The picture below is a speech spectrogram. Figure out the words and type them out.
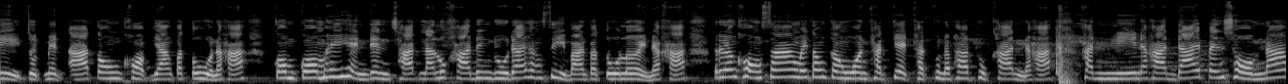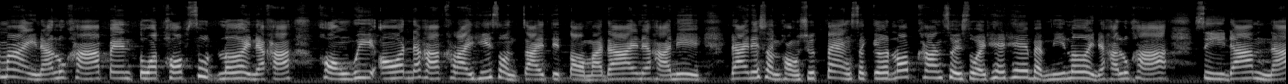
นี่จุดเม็ดอาร์ตตรงขอบยางประตูนะคะ กลมๆให้เห็นเด่นชัดนะลูกค้าดึงดูได้ทั้ง 4 บานประตูเลยนะคะ เรื่องโครงสร้างไม่ต้องกังวลคัดเกรดคัดคุณภาพทุกคันนะคะคันนี้นะคะได้เป็นโฉมหน้าใหม่นะลูกค้าเป็นตัวท็อปสุดเลยนะคะของ v ีออสนะคะ ใครที่สนใจติดต่อมาได้นะคะ นี่ได้ในส่วนของชุดแต่งสเกิร์ตรอบคันสวยๆ เท่ๆ แบบนี้เลยนะคะ ลูกค้าสีดำนะ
